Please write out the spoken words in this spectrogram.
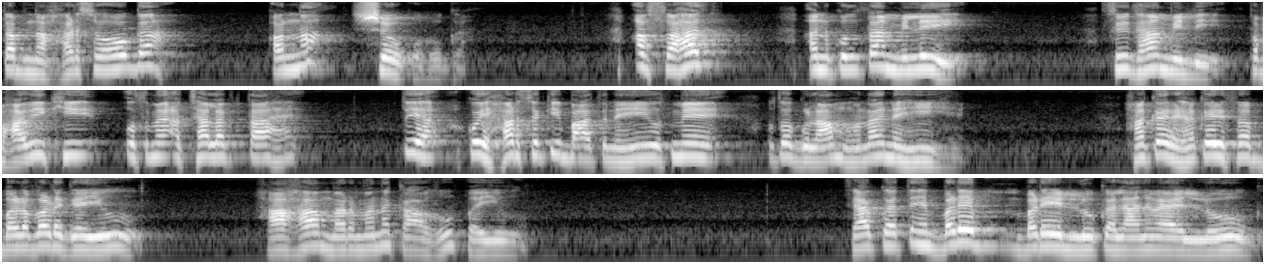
तब न हर्ष होगा और न शोक होगा। अब सहज अनुकूलता मिली, सुविधा मिली स्वाभाविक ही उसमें अच्छा लगता है। तो यह कोई हर्ष की बात नहीं, उसमें उसका गुलाम होना नहीं है। हकर हकर सब बड़बड़ गयू हा हा मरमन काहू पयू। आप कहते हैं, बड़े बड़े लोग कहलाने वाले लोग,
